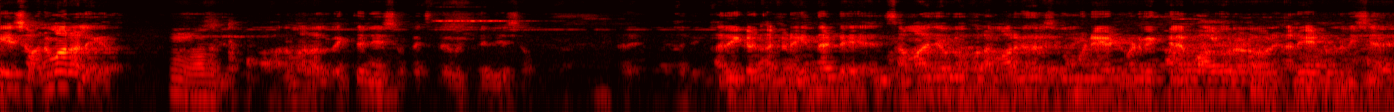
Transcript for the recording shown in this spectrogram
చేసాం, అనుమానాలే కదా. అనుమానాలు వ్యక్తం చేసాం ఖచ్చితంగా వ్యక్తం చేసాం అదే, అది ఇక్కడ అక్కడ ఏంటంటే సమాజం లోపల మార్గదర్శకం ఉండేటువంటి వ్యక్తులే పాల్గొనడం అనే- అనేటువంటి విషయాలు.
